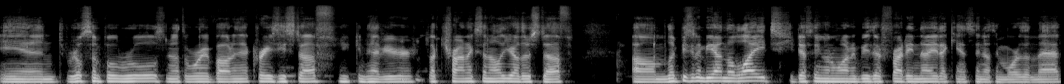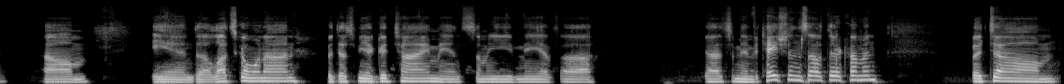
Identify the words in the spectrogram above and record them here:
and real simple rules. Have to worry about any that crazy stuff. You can have your electronics and all your other stuff. Um, Limpy's going to be on the light. You definitely going to want to be there Friday night. I can't say nothing more than that. Um, and uh, lots going on, but that's me a good time. And some of you may have uh, got some invitations out there coming. But um,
